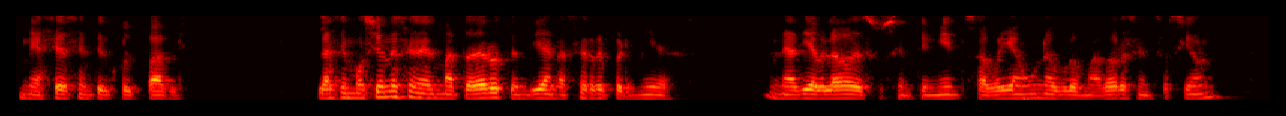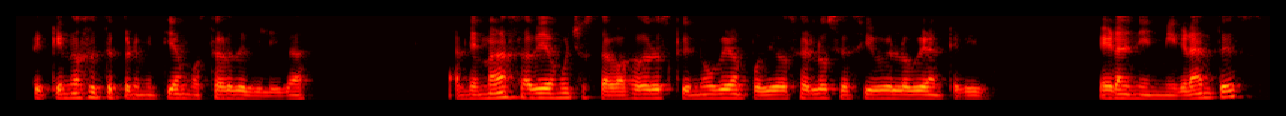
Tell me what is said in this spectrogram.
Me hacía sentir culpable. Las emociones en el matadero tendían a ser reprimidas. Nadie hablaba de sus sentimientos, habría una abrumadora sensación de que no se te permitía mostrar debilidad. Además, había muchos trabajadores que no hubieran podido hacerlo si así lo hubieran querido. Eran inmigrantes,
